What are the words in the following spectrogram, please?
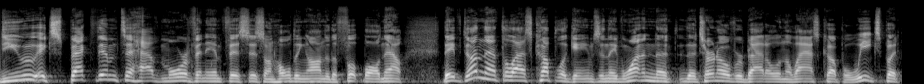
Do you expect them to have more of an emphasis on holding on to the football? Now they've done that the last couple of games and they've won the, the turnover battle in the last couple of weeks but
